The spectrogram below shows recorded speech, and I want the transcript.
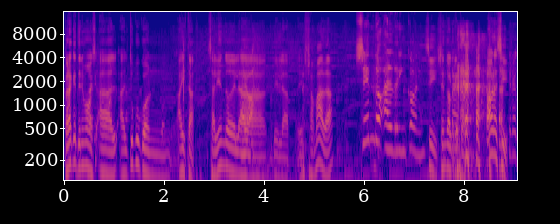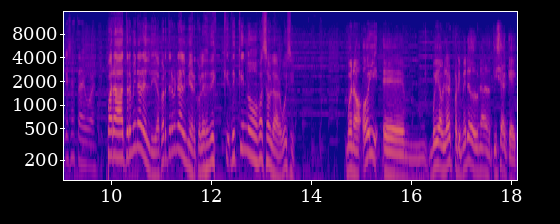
Pará que tenemos al, al Tucu con... Ahí está, saliendo de la, de la eh, llamada. Yendo al rincón. Sí, yendo al rincón. Ahora sí, Creo que ya está igual. para terminar el día, para terminar el miércoles, ¿de qué, de qué nos vas a hablar, Wesi? Bueno, hoy eh, voy a hablar primero de una noticia que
